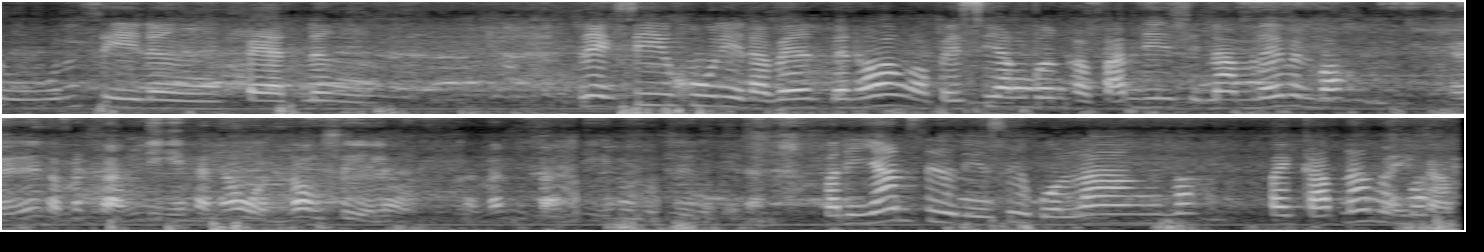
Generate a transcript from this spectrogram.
ศูนย์สี่หนึ่งแปดหนึ่งเลขสี่คู่นี่ถ้าเป็นเป็นห้องเอาไปเสี่ยงเบิ้งค่ะฟันดีสินำเลยเป็นบอกเออถ้ามันฝันดีค่ะถ้าหนต้องซื้อแล้วถ้ามันฝันดีเขาก็ซื้อเลยนะปฏิญาณซื้อนี่ซื้อบนล่างบ่ไปกลับหน้ามันบ่ไปกลับ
